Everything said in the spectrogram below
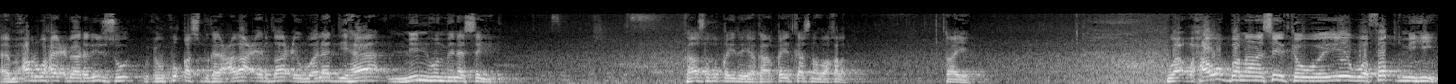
Wuxuu ku qasbi calaa irdaaci waladiha minhu min asayid kaasuu ku qaydaya qaydkaasna waa khalad. Ayib waxaa u bannaana sayidka weeye wa faطmihi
